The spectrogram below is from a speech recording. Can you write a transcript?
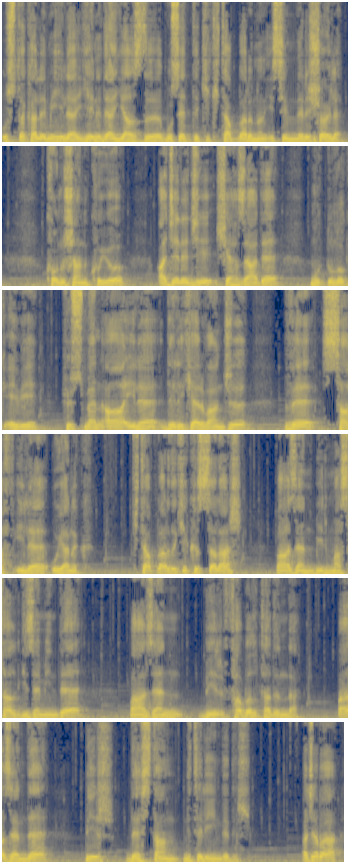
usta kalemiyle yeniden yazdığı bu setteki kitaplarının isimleri şöyle. Konuşan Kuyu, Aceleci Şehzade, Mutluluk Evi, Hüsmen Ağa ile Deli Kervancı ve Saf ile Uyanık. Kitaplardaki kıssalar bazen bir masal gizeminde, bazen bir fable tadında, bazen de bir destan niteliğindedir. Acaba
